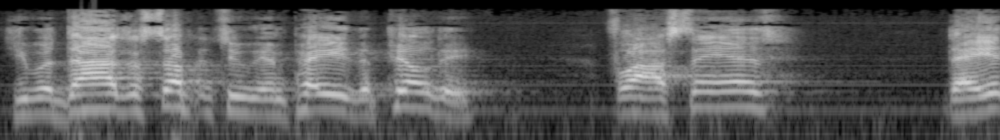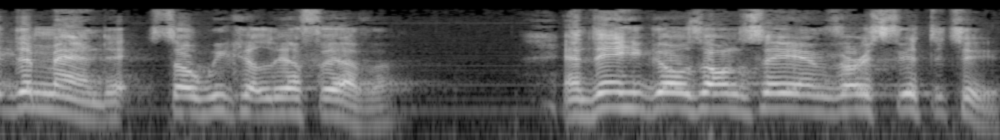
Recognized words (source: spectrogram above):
He would die as a substitute and pay the penalty for our sins that it demanded so we could live forever. And then he goes on to say in verse 52,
